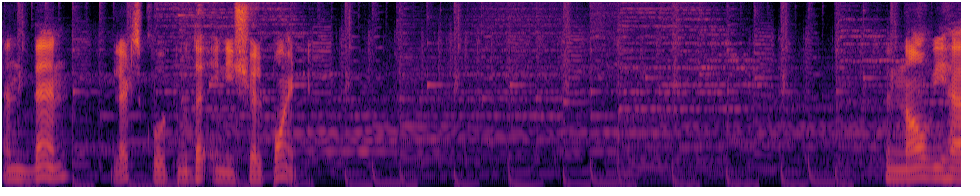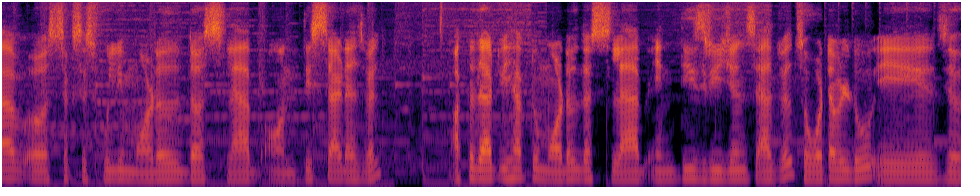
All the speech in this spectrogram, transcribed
And then let's go to the initial point. So now we have uh, successfully modeled the slab on this side as well. After that we have to model the slab in these regions as well. So what i will do is uh,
